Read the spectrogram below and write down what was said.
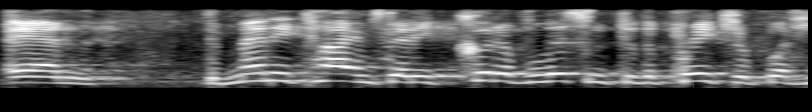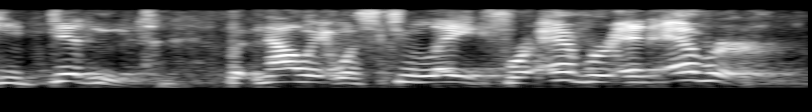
and the many times that he could have listened to the preacher but he didn't but now it was too late forever and ever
